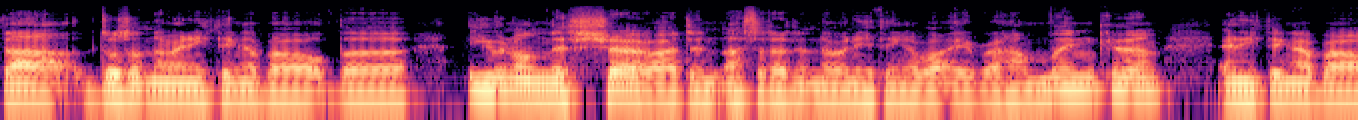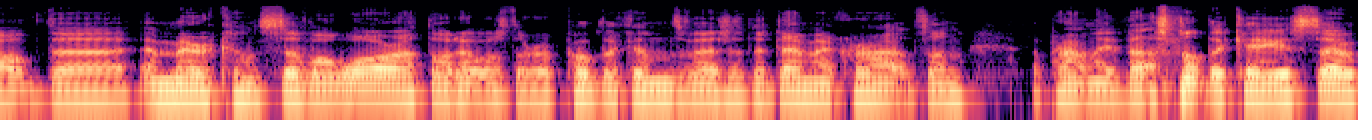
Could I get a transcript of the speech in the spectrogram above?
that doesn't know anything about the even on this show I didn't I said I didn't know anything about Abraham Lincoln, anything about the American Civil War. I thought it was the Republicans versus the Democrats and apparently that's not the case. So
